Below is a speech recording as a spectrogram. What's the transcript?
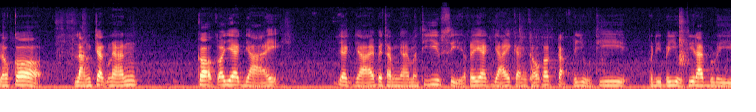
แล้วก็หลังจากนั้นก็ก็แยกย้ายแยกย้ายไปทำงานวันที่ 24 แล้วก็แยกย้ายกันเขาก็กลับไปอยู่ที่พอดีไปอยู่ที่ราชบุรี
